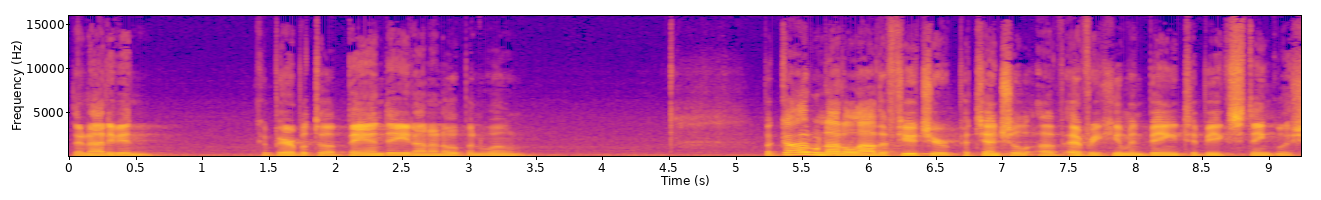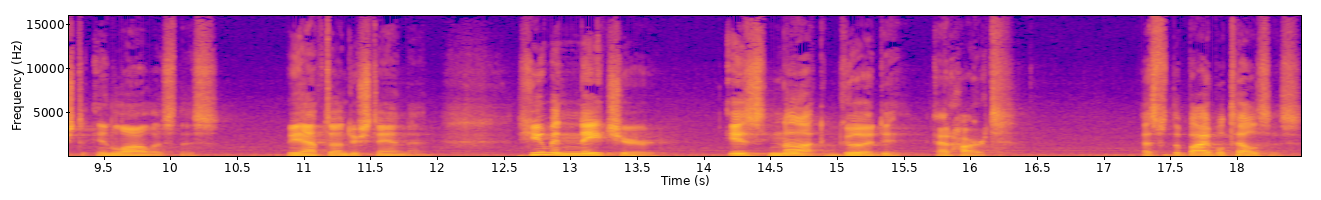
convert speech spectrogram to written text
They're not even comparable to a band aid on an open wound. But God will not allow the future potential of every human being to be extinguished in lawlessness. We have to understand that. Human nature is not good at heart. That's what the Bible tells us.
